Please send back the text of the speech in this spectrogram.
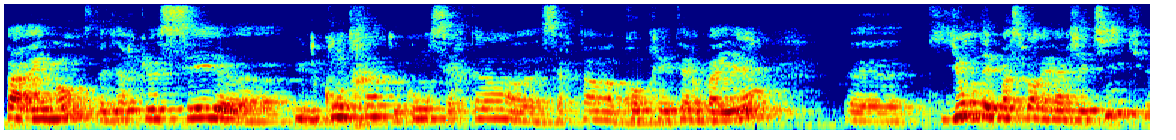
Pareillement, c'est-à-dire que c'est une contrainte qu'ont certains, certains propriétaires bailleurs qui ont des passoires énergétiques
